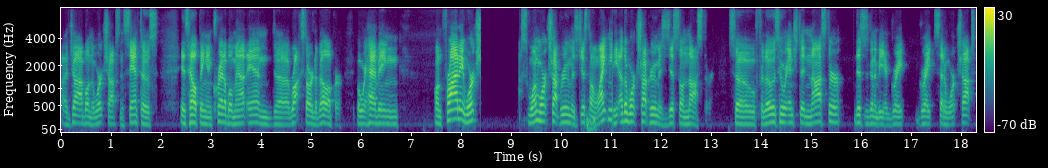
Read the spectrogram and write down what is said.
a job on the workshops, in Santos is helping incredible amount and uh, Rockstar Developer. But we're having on Friday workshops. One workshop room is just on Lightning, the other workshop room is just on Nostr. So for those who are interested in Nostr, this is going to be a great, great set of workshops.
